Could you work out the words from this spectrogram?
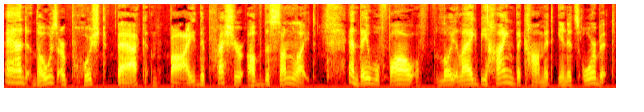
And those are pushed back by the pressure of the sunlight. And they will fall lag behind the comet in its orbit.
